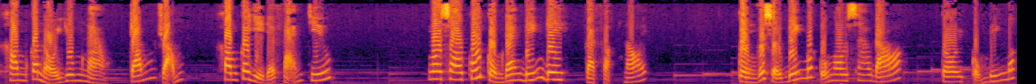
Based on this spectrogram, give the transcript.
không có nội dung nào, trống rỗng, không có gì để phản chiếu. Ngôi sao cuối cùng đang biến đi và Phật nói Cùng với sự biến mất của ngôi sao đó Tôi cũng biến mất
